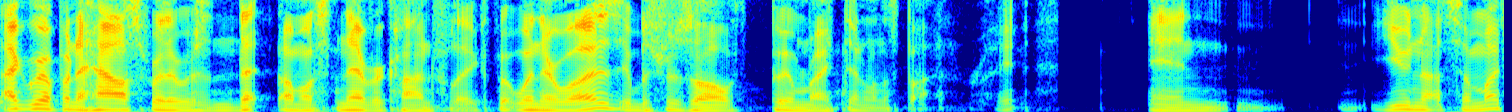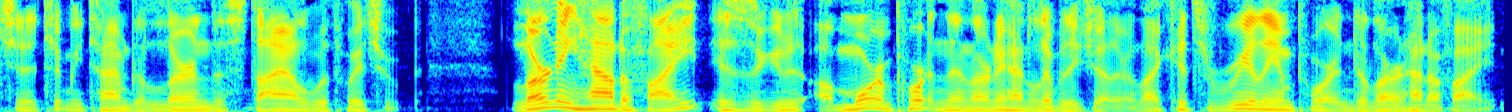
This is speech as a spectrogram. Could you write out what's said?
I grew up in a house where there was ne- almost never conflict, but when there was, it was resolved, boom, right then on the spot, right. And you not so much, and it took me time to learn the style with which. Learning how to fight is more important than learning how to live with each other. Like it's really important to learn how to fight.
